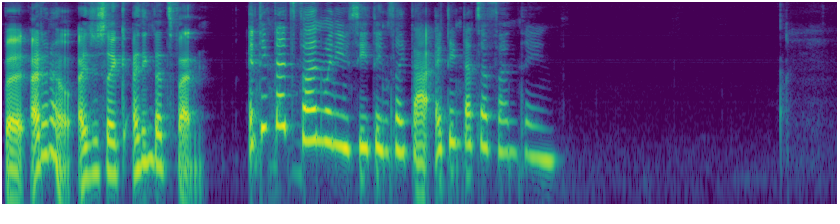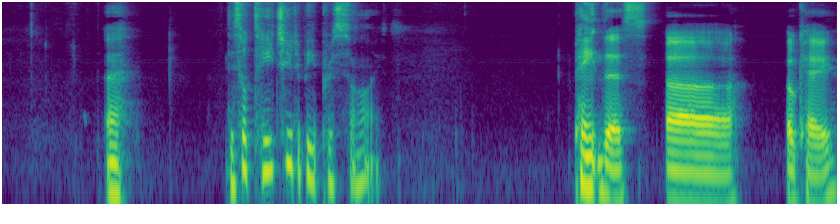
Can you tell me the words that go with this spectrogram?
But I don't know. I just like, I think that's fun. I think that's fun when you see things like that. I think that's a fun thing. Uh, this will teach you to be precise. Paint this. Uh, okay.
